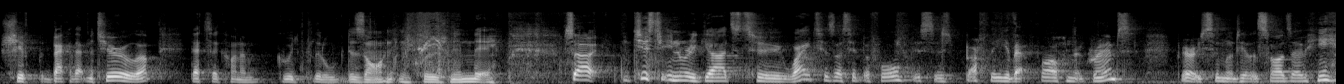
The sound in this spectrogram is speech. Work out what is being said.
shift the back of that material up, that's a kind of good little design inclusion in there. So, just in regards to weight, as I said before, this is roughly about 500 grams. Very similar to the other sides over here.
